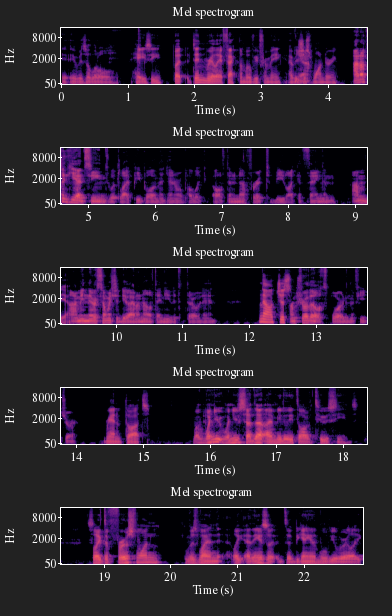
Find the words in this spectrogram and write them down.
It, it was a little hazy, but it didn't really affect the movie for me. I was Yeah. just wondering. I don't think he had scenes with like people in the general public often enough for it to be like a thing. And I'm, Yeah. I mean, there was so much to do. I don't know if they needed to throw it in. No, just I'm sure they'll explore it in the future. random thoughts. When when you when you said that, I immediately thought of two scenes. So like the first one was when like I think it's at the beginning of the movie where like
